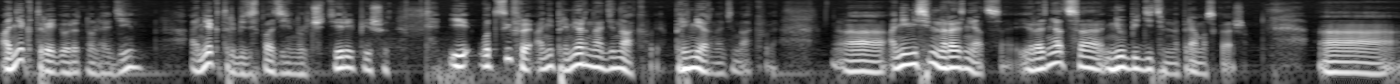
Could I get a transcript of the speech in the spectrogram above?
А некоторые говорят 0,1, а некоторые без дисплазии 0,4 пишут. И вот цифры, они примерно одинаковые, примерно одинаковые. А, они не сильно разнятся. И разнятся неубедительно, прямо скажем. А,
